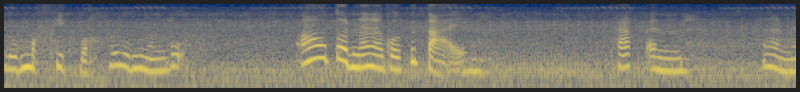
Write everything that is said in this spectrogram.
หลุมหมักพริกบ่หรือหลุมหยังบุ เอ้าต้นนั้นน่ะก็คือตายพักอันอันนั้นไหม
